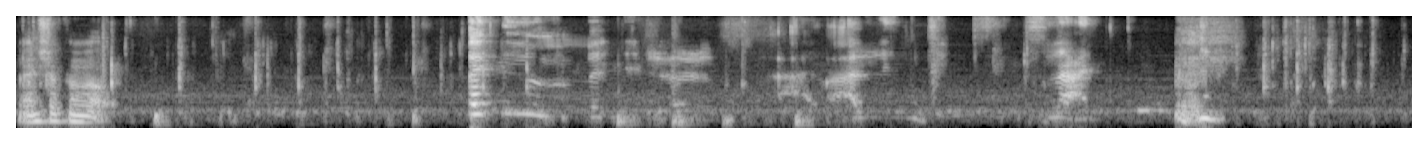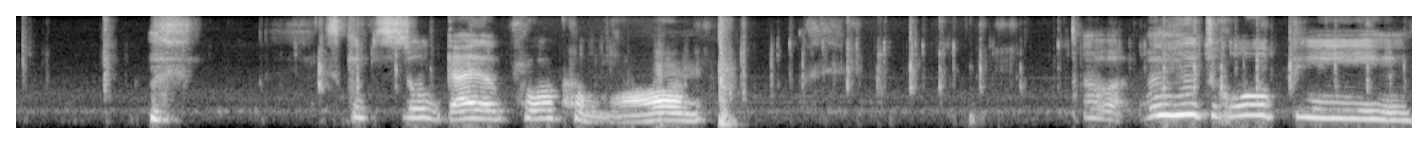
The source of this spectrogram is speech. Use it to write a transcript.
Einschlag können wir auch Es gibt so geile Pokémon. Aber Hydropi.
